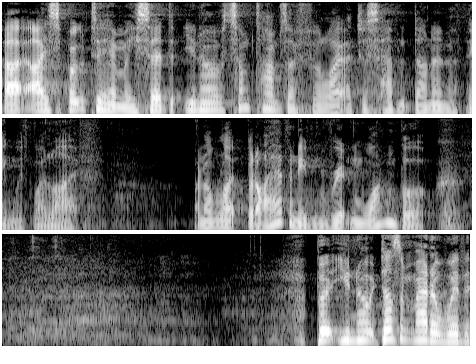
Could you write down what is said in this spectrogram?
Uh, I spoke to him. He said, You know, sometimes I feel like I just haven't done anything with my life. And I'm like, But I haven't even written one book. But you know, it doesn't matter whether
